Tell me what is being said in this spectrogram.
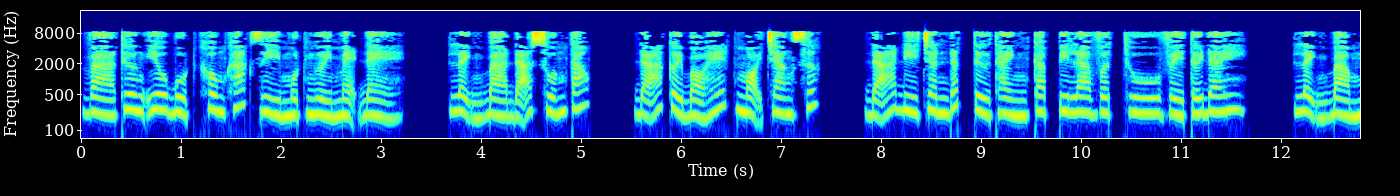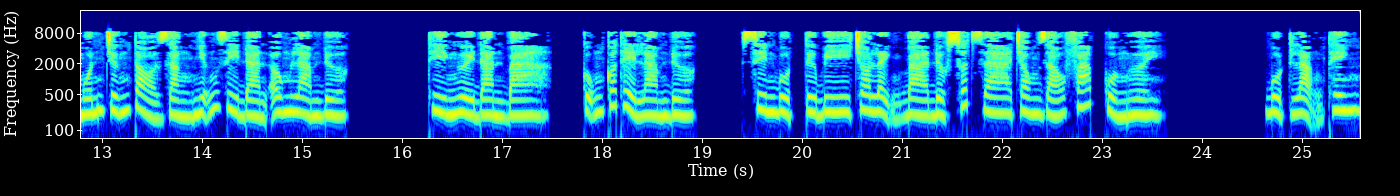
và thương yêu Bụt không khác gì một người mẹ đẻ. Lệnh bà đã xuống tóc, đã cởi bỏ hết mọi trang sức, đã đi chân đất từ thành Kapilavatthu về tới đây. Lệnh bà muốn chứng tỏ rằng những gì đàn ông làm được, thì người đàn bà cũng có thể làm được. Xin Bụt từ bi cho lệnh bà được xuất ra trong giáo pháp của người. Bụt lặng thinh,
